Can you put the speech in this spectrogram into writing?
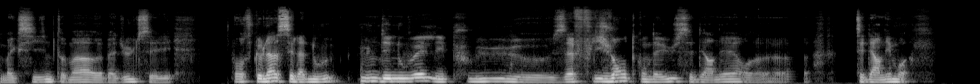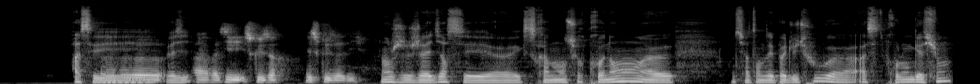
Maxime, Thomas, Badul. Je pense que là, c'est une des nouvelles les plus affligeantes qu'on a eues ces dernières, ces derniers mois. Ah, c'est. Euh, vas-y. Ah, vas-y, excuse, excuse, dit. Non, j'allais dire, c'est euh, extrêmement surprenant. Euh, on s'y attendait pas du tout à cette prolongation.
